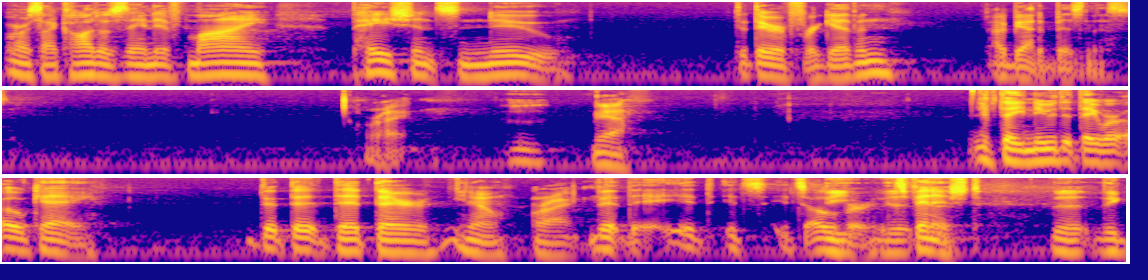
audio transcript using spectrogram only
or a psychologist saying, if my patients knew that they were forgiven, I'd be out of business. Right. Yeah. if they knew that they were okay, that that, that they're you know Right. that that it, it's it's The- over, the- it's finished. The, the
